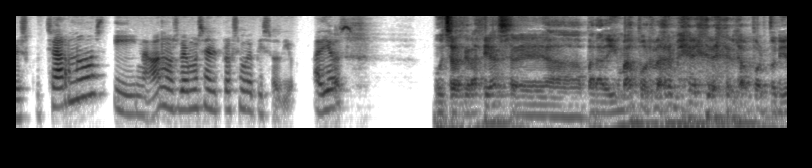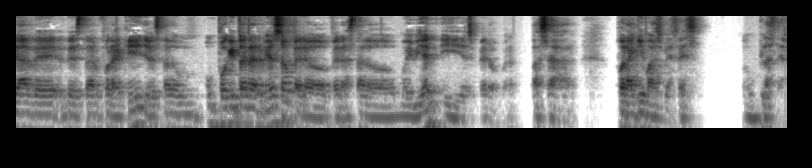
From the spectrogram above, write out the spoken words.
escucharnos y nada, nos vemos en el próximo episodio. Adiós. Muchas gracias eh, a Paradigma por darme la oportunidad de, estar por aquí. Yo he estado un, poquito nervioso, pero, pero ha estado muy bien y espero pasar por aquí más veces. Un placer.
